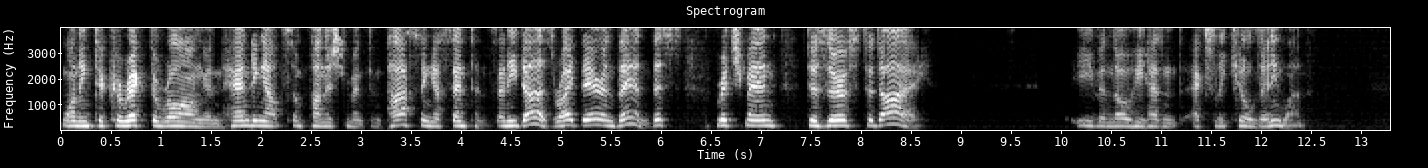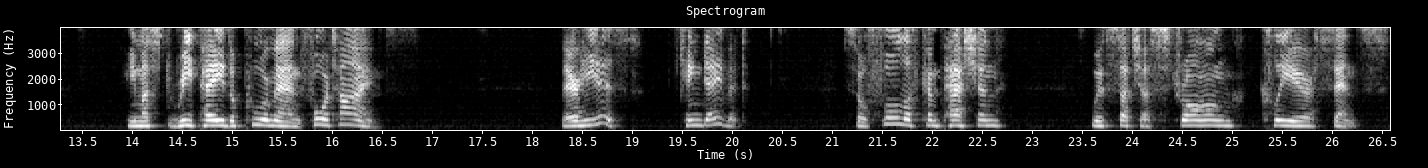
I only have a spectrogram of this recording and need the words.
wanting to correct the wrong and handing out some punishment and passing a sentence. And he does right there and then. This rich man deserves to die, even though he hadn't actually killed anyone. He must repay the poor man four times. There he is, King David, so full of compassion, with such a strong, clear sense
